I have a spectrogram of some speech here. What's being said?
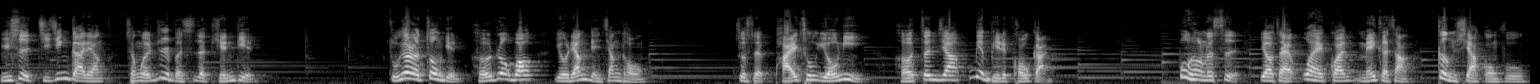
于是几经改良，成为日本式的甜点。主要的重点和肉包有两点相同，就是排除油腻和增加面皮的口感。不同的是，要在外观美感上更下功夫。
